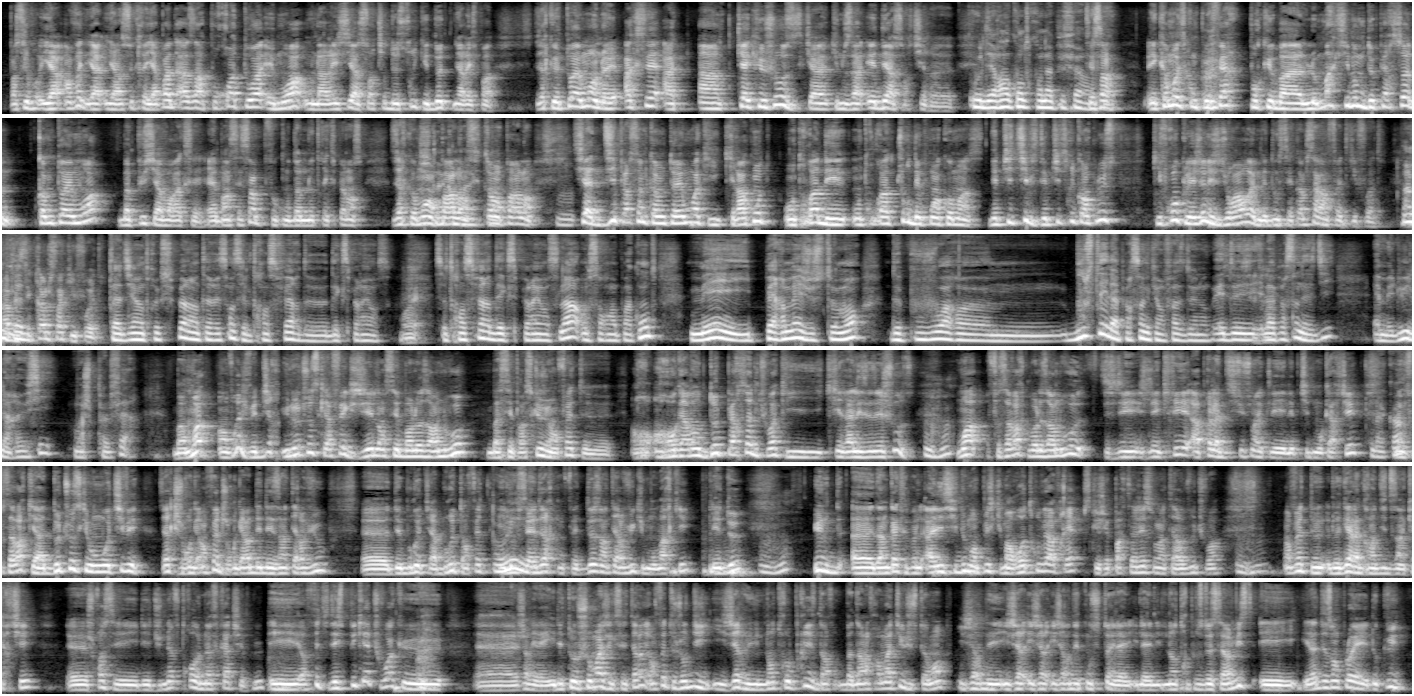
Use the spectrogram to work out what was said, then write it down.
Parce qu'en en fait, il y a, y a, un secret. Il n'y a pas de hasard. Pourquoi toi et moi, on a réussi à sortir de ce truc et d'autres n'y arrivent pas? C'est-à-dire que toi et moi, on a eu accès à, quelque chose qui, qui, nous a aidé à sortir. Euh, Ou des rencontres qu'on a pu faire. C'est ça. Et comment est-ce qu'on peut faire pour que bah, le maximum de personnes comme toi et moi, bah, puissent y avoir accès? Eh ben, c'est simple, il faut qu'on donne notre expérience. C'est-à-dire que moi, en parlant, si toi en parlant, mm. s'il y a 10 personnes comme toi et moi qui, qui racontent, on trouvera, des, on trouvera toujours des points communs. Des petits tips, des petits trucs en plus qui feront que les jeunes ils se diront ah ouais mais c'est comme ça en fait qu'il faut être. Ah, mais c'est comme ça qu'il faut être. tu as dit un truc super intéressant c'est le transfert d'expérience. Ouais. ce transfert d'expérience là on s'en rend pas compte mais il permet justement de pouvoir euh, booster la personne qui est en face de nous. Et de, la personne elle se dit eh mais lui il a réussi. Moi je peux le faire bah moi, en vrai, je vais te dire, une autre chose qui a fait que j'ai lancé Banlieusard Nouveau, bah c'est parce que, j'ai en fait, euh, en, regardant d'autres personnes, tu vois, qui, qui réalisaient des choses. Mm -hmm. Moi, faut savoir que Banlieusard Nouveau, je l'ai créé après la discussion avec les, les petits de mon quartier. Mais il faut savoir qu'il y a d'autres choses qui m'ont motivé. C'est-à-dire que, je, en fait, je regardais des interviews euh, de Brut. Il y a Brut, en fait, et L'Outsider qui ont fait deux interviews qui m'ont marqué, les deux. Mm Une euh, d'un gars qui s'appelle Ali Sidoum, en plus, qui m'a retrouvé après, parce que j'ai partagé son interview, tu vois. Mhm. En fait, le, le, gars a grandi dans un quartier euh, je crois c'est il est du 9-3 au 9-4, je sais plus. Et en fait, il expliquait, tu vois, que euh, genre il était au chômage, etc. Et en fait, aujourd'hui, il gère une entreprise dans, bah, dans l'informatique justement. Il gère des, il gère, il gère, il gère des consultants. Il a, il a, une entreprise de service et il a des employés. Donc lui,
